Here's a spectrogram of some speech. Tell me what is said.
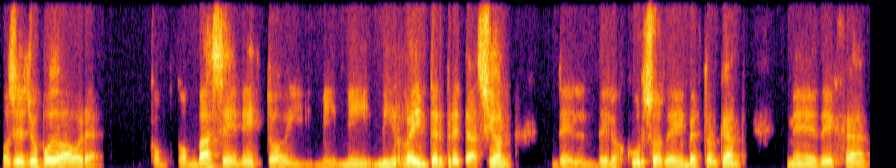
O sea, yo puedo ahora, con, base en esto y mi, reinterpretación de los cursos de Investor Camp, me deja,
